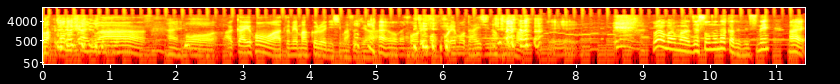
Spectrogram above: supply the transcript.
わる。わ はいー。もう赤い本を集めまくるにします、じゃあ。はい、これも、これも大事な本だ。す。いやいやいや まあまあまあ、じゃあその中でですね、はい、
